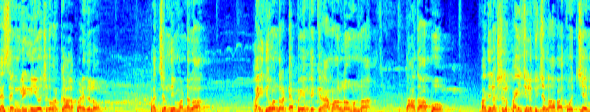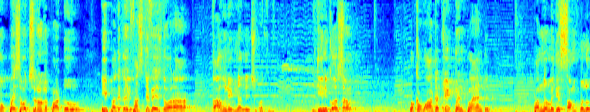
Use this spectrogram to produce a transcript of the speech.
అసెంబ్లీ నియోజకవర్గాల పరిధిలో పద్దెనిమిది మండలాలు ఐదు వందల డెబ్బై ఎనిమిది గ్రామాల్లో ఉన్న దాదాపు పది లక్షల పైచులకు జనాభాకు వచ్చే ముప్పై సంవత్సరాల పాటు ఈ పథకం ఈ ఫస్ట్ ఫేజ్ ద్వారా తాగునీటిని అందించబోతుంది. దీనికోసం ఒక వాటర్ ట్రీట్మెంట్ ప్లాంట్ పంతొమ్మిది సంపులు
